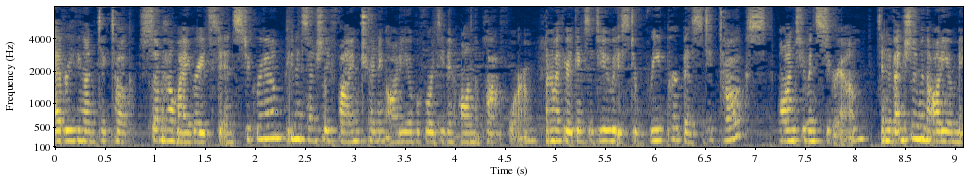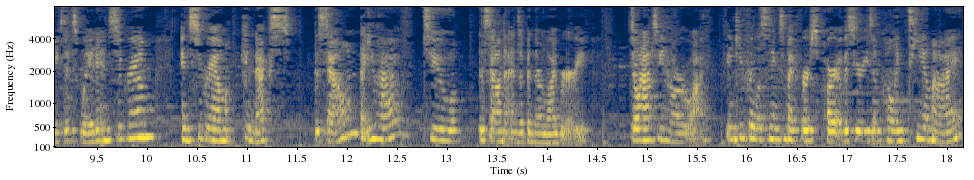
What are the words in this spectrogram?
Everything on TikTok somehow migrates to Instagram. You can essentially find trending audio before it's even on the platform. One of my favorite things to do is to repurpose TikToks onto Instagram. And eventually when the audio makes its way to Instagram, Instagram connects the sound that you have to the sound that ends up in their library. Don't ask me how or why. Thank you for listening to my first part of a series I'm calling TMI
